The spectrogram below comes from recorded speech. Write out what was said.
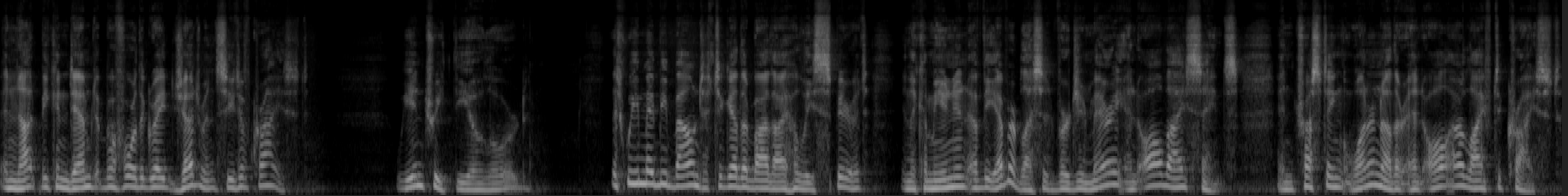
and not be condemned before the great judgment seat of Christ we entreat thee, O Lord, that we may be bound together by thy Holy Spirit in the communion of the ever blessed Virgin Mary and all thy saints, entrusting one another and all our life to Christ.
